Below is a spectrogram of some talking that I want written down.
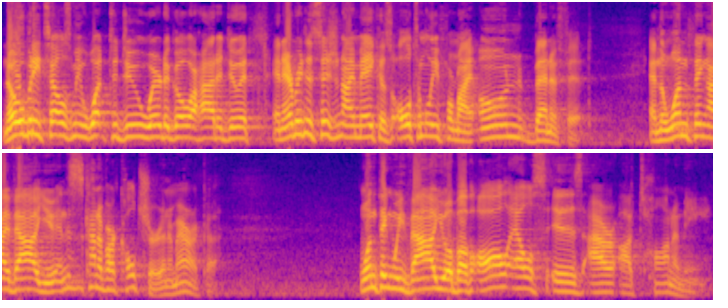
Nobody tells me what to do, where to go, or how to do it, and every decision I make is ultimately for my own benefit. And the one thing I value, and this is kind of our culture in America, One thing we value above all else is our autonomy.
